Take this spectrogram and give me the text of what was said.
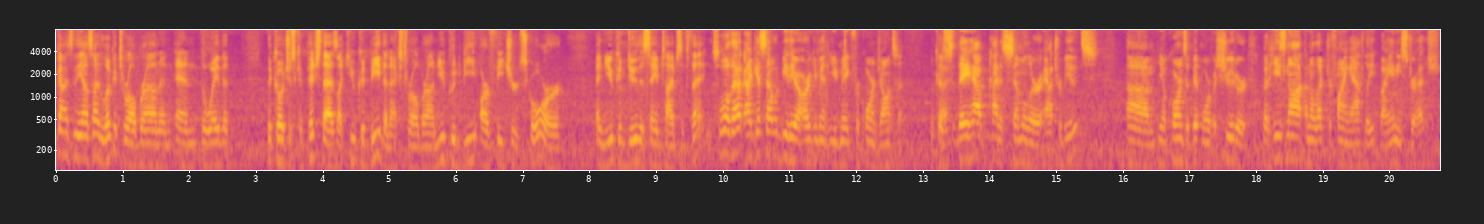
guys on the outside look at Terrell Brown and, and the way that the coaches can pitch that as like you could be the next Terrell Brown, you could be our featured scorer, and you could do the same types of things. Well, that I guess that would be the argument you'd make for Koren Johnson because Okay. they have kind of similar attributes. Um, you know, Koren's a bit more of a shooter, but he's not an electrifying athlete by any stretch.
